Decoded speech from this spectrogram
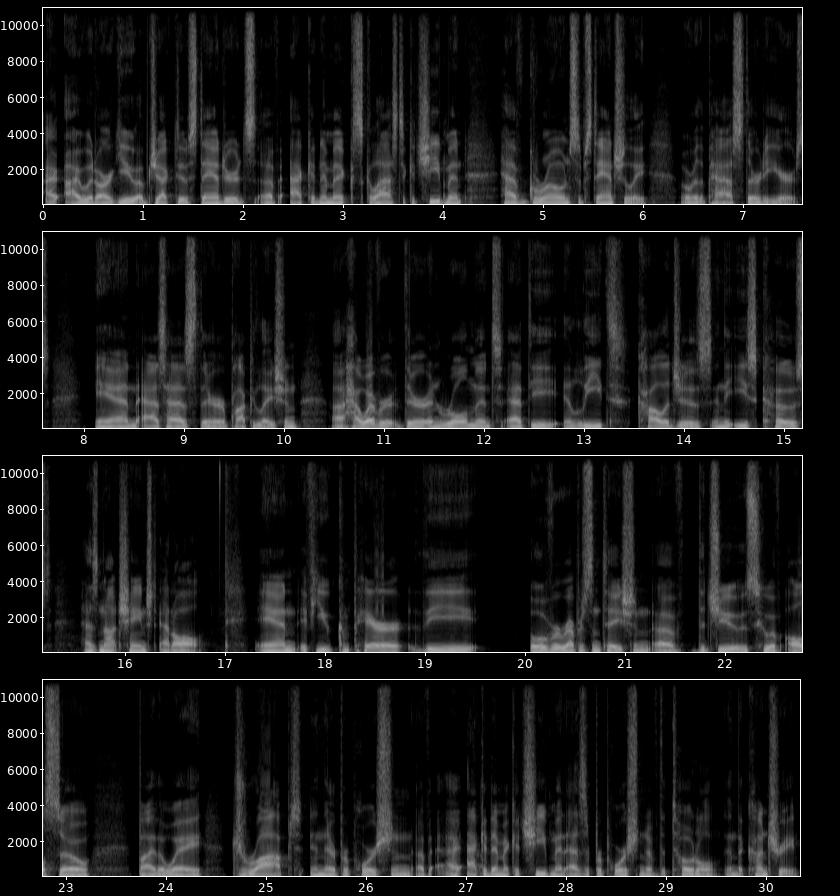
I, I would argue objective standards of academic scholastic achievement have grown substantially over the past 30 years and as has their population. Uh, however, their enrollment at the elite colleges in the East Coast has not changed at all. And if you compare the overrepresentation of the Jews, who have also by the way, dropped in their proportion of a- academic achievement as a proportion of the total in the country.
